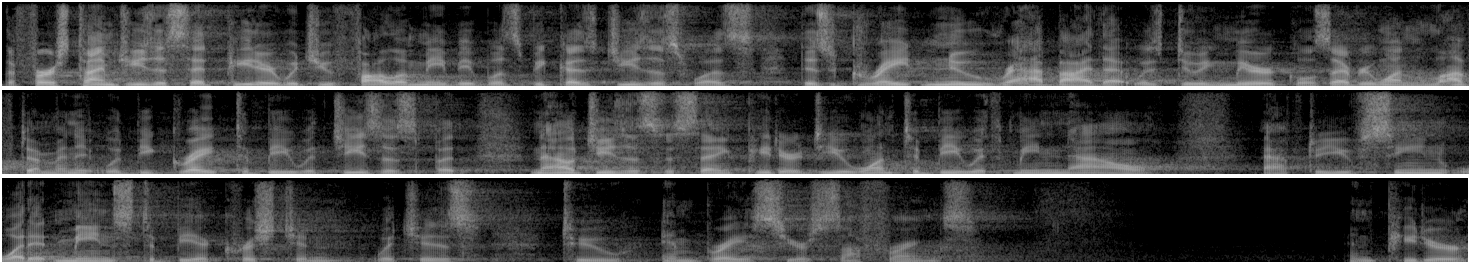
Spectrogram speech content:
the first time Jesus said, Peter, would you follow me? It was because Jesus was this great new rabbi that was doing miracles. Everyone loved him, and it would be great to be with Jesus. But now Jesus is saying, Peter, do you want to be with me now after you've seen what it means to be a Christian, which is to embrace your sufferings? And Peter,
